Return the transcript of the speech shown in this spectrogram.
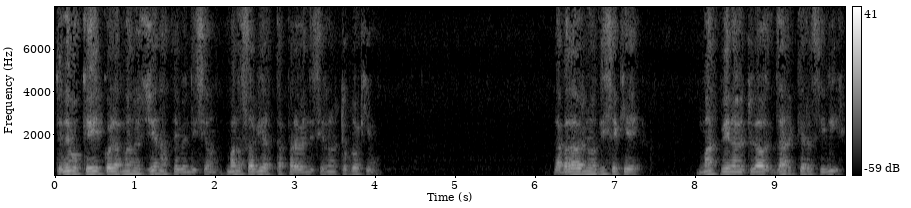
Tenemos que ir con las manos llenas de bendición, manos abiertas para bendecir a nuestro prójimo. La palabra nos dice que más bienaventurado es dar que recibir.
